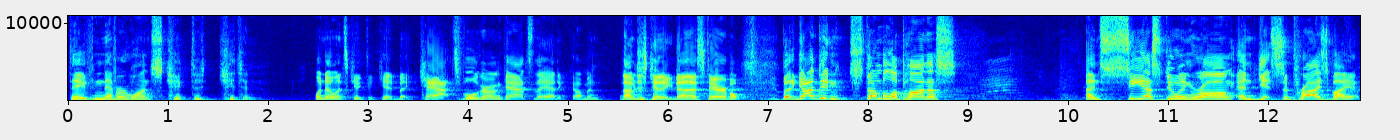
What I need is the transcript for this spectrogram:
They've never once kicked a kitten. Well, no one's kicked a kid, but cats, full grown cats, they had it coming. No, I'm just kidding. No, that's terrible. But God didn't stumble upon us and see us doing wrong and get surprised by it.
